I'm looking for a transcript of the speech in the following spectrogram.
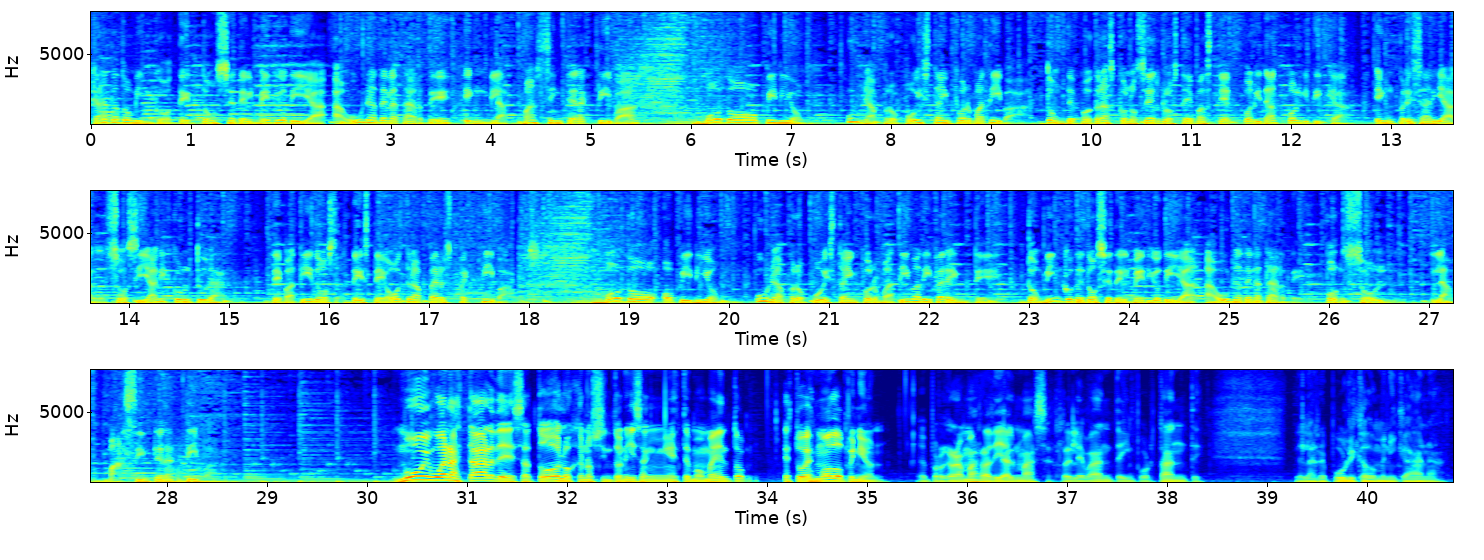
cada domingo de 12 del mediodía a 1 de la tarde en la más interactiva Modo Opinión. Una propuesta informativa donde podrás conocer los temas de actualidad política, empresarial, social y cultural, debatidos desde otra perspectiva. Modo Opinión, una propuesta informativa diferente. Domingo de 12 del mediodía a 1 de la tarde por Sol, la más interactiva. Muy buenas tardes a todos los que nos sintonizan en este momento. Esto es Modo Opinión, el programa radial más relevante e importante de la República Dominicana.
